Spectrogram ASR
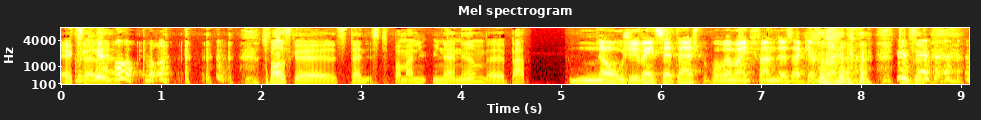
Excellent. vraiment pas. Je pense que c'est c'est pas mal unanime. Euh, Pat, Non, j'ai 27 ans, je peux pas vraiment être fan de Zac Efron.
